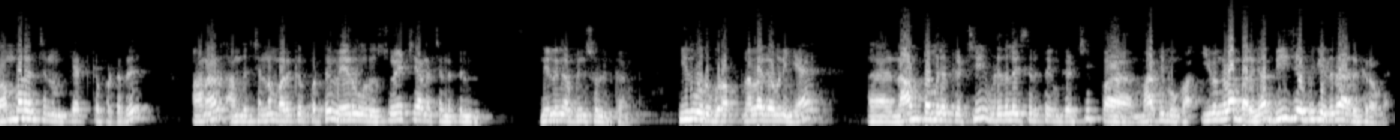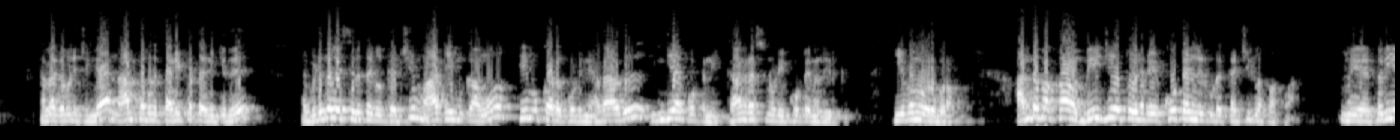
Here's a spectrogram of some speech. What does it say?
பம்பரன் சின்னம் கேட்கப்பட்டது. ஆனால் அந்த சின்னம் மறுக்கப்பட்டு வேறு ஒரு சுயேட்சையான சின்னத்தில் நிலுங்க அப்படின்னு சொல்லியிருக்காங்க. இது ஒரு புறம். நல்லா கவனிங்க. நாம் தமிழர் கட்சி விடுதலை சிறுத்தைகள் கட்சி ப மதிமுக. இவங்கெல்லாம் பாருங்க பிஜேபிக்கு எதிராக இருக்கிறவங்க. நல்லா கவனிச்சுங்க நாம் தமிழர் தனிப்பட்ட நிற்குது விடுதலை சிறுத்தைகள் கட்சியும் மதிமுகவும் திமுக கூட்டணி அதாவது இந்தியா கூட்டணி காங்கிரஸினுடைய கூட்டணியில் இருக்கு. இவங்க ஒரு புறம். அந்த பக்கம் பிஜேபியினுடைய கூட்டணியில் இருக்கக்கூடிய கட்சிகளை பார்க்கலாம். பெரிய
